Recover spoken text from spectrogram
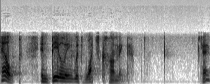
help in dealing with what's coming. Okay?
